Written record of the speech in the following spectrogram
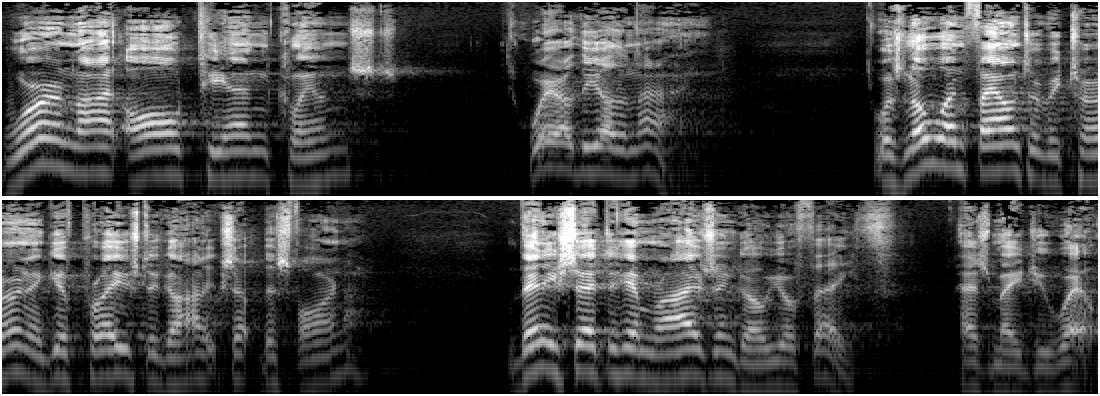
Were not all ten cleansed? Where are the other nine? Was no one found to return and give praise to God except this foreigner? Then he said to him, Rise and go, your faith has made you well.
